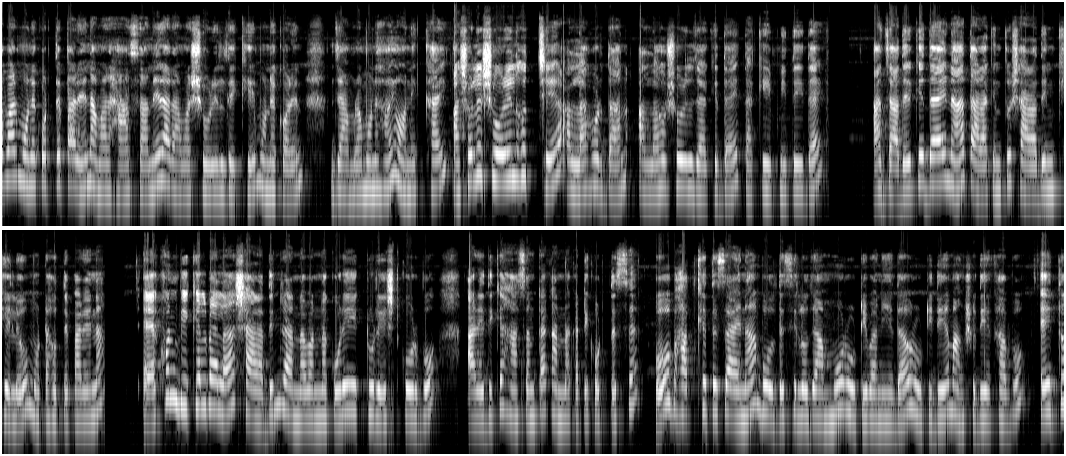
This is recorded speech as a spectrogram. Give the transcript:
আবার মনে করতে পারেন, আমার হাসানের আর আমার শরীর দেখে মনে করেন যে আমরা মনে হয় অনেক খাই। আসলে শরীর হচ্ছে আল্লাহর দান আল্লাহর শরীর যাকে দেয় তাকে এমনিতেই দেয়। আর যাদেরকে দেয় না, তারা কিন্তু সারাদিন খেলেও মোটা হতে পারে না। এখন বিকেলবেলা সারাদিন রান্না বান্না করে একটু রেস্ট করব, আর এদিকে হাসানটা কান্নাকাটি করতেছে। ও ভাত খেতে চায় না, বলতেছিল যে, আম্মু, রুটি বানিয়ে দাও, রুটি দিয়ে মাংস দিয়ে খাব। এই তো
